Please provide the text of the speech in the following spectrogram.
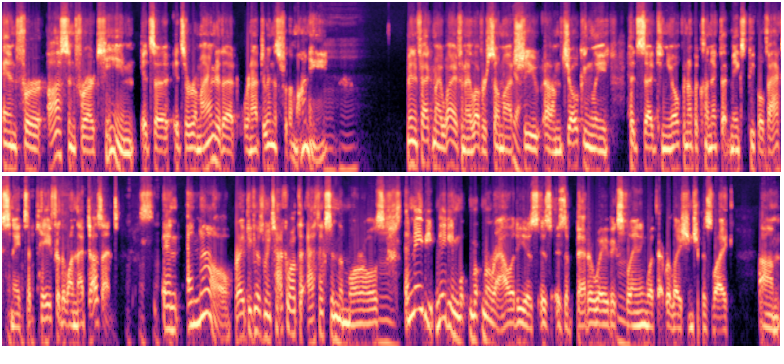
And for us and for our team, it's a it's a reminder that we're not doing this for the money. Mm-hmm. I mean, in fact, my wife, and I love her so much, yeah. she um, jokingly had said, "Can you open up a clinic that makes people vaccinate to pay for the one that doesn't?" and and no, right? Because when we talk about the ethics and the morals, mm. and maybe maybe m- morality is, is is a better way of mm. explaining mm. what that relationship is like. Um,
